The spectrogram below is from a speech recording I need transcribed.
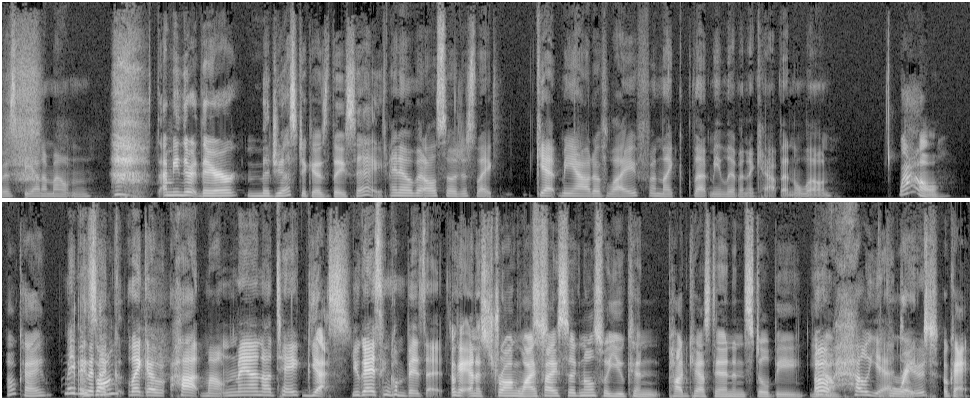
is be on a mountain. I mean, they're they're majestic, as they say. I know, but also just like get me out of life and like let me live in a cabin alone. Wow. Okay. Maybe As with long- a, like a hot mountain man. I'll take. Yes. You guys can come visit. Okay, and a strong Wi-Fi signal so you can podcast in and still be, you oh know, hell yeah, great. dude! Okay,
